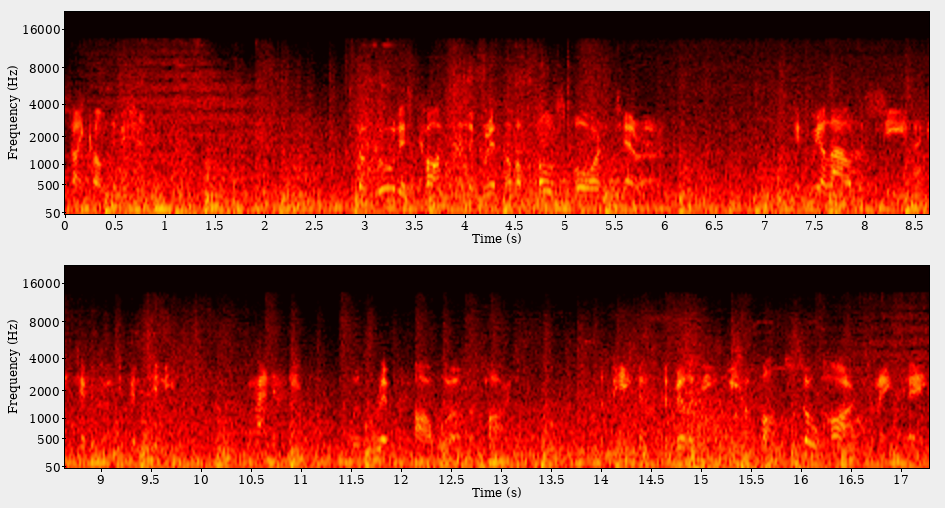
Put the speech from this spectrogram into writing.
PSICOM Division. Cocoon is caught in the grip of a pulse-born terror. If we allow the l'Cie activity to continue, panic will rip our world apart. The peace and stability we have fought so hard to maintain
